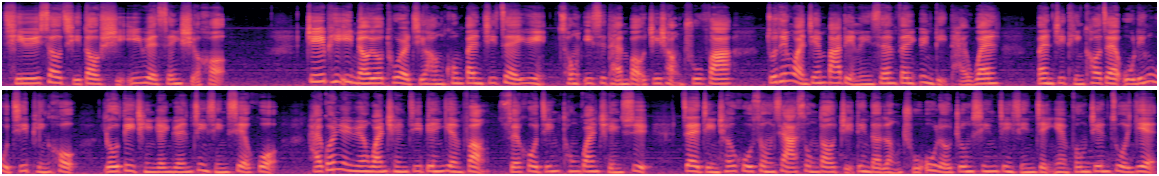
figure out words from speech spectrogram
其余效期到十一月三十号。这一批疫苗由土耳其航空班机载运，从伊斯坦堡机场出发，昨天晚间八点零三分运抵台湾，班机停靠在五零五机坪后，由地勤人员进行卸货。海关人员完成机边验放，随后经通关程序，在警车护送下送到指定的冷储物流中心进行检验封缄作业。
